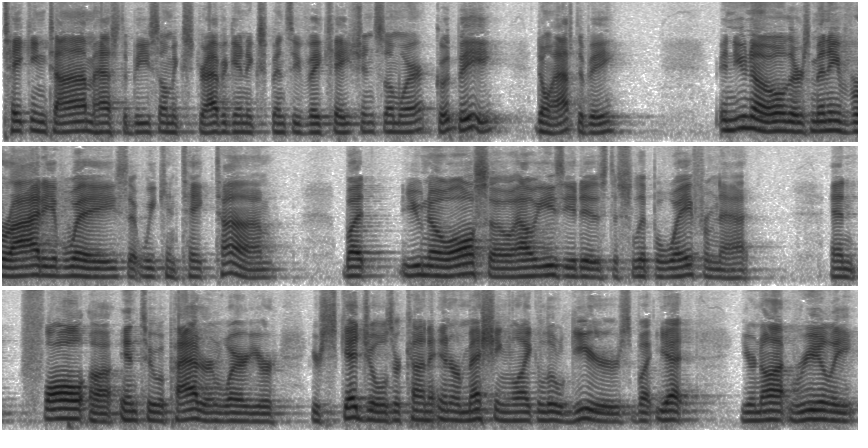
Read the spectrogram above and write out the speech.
taking time has to be some extravagant, expensive vacation somewhere. Could be, don't have to be. And you know, there's many variety of ways that we can take time, but you know also how easy it is to slip away from that and fall uh, into a pattern where your your schedules are kind of intermeshing like little gears, but yet you're not really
